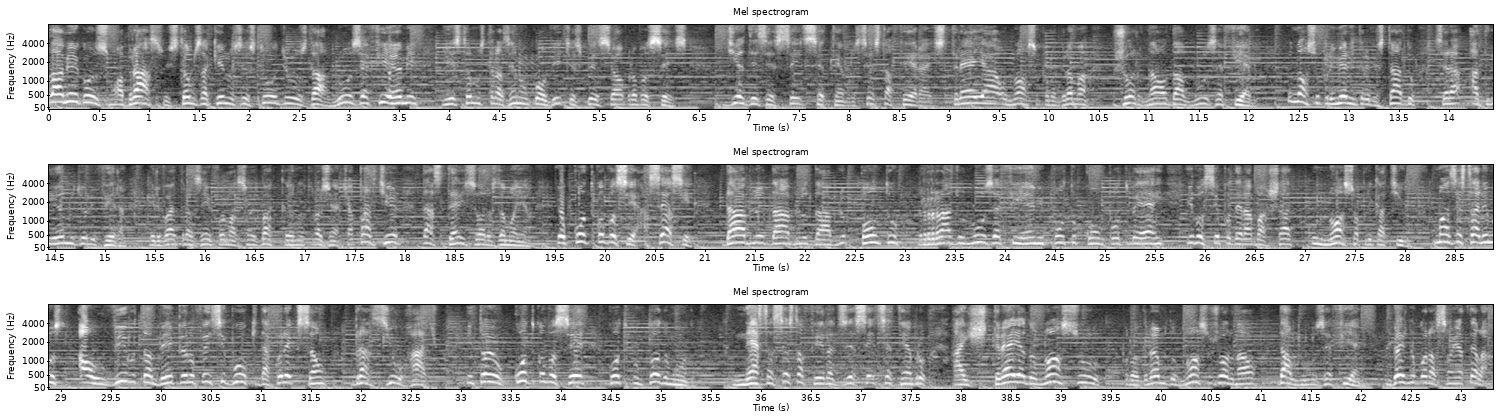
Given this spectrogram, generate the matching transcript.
Olá, amigos, um abraço. Estamos aqui nos estúdios da Luz FM e estamos trazendo um convite especial para vocês. Dia 16 de setembro, sexta-feira, estreia o nosso programa Jornal da Luz FM. O nosso primeiro entrevistado será Adriano de Oliveira. Ele vai trazer informações bacanas para a gente a partir das 10 horas da manhã. Eu conto com você. Acesse www.radioluzfm.com.br e você poderá baixar o nosso aplicativo. Mas estaremos ao vivo também pelo Facebook da Conexão Brasil Rádio. Então eu conto com você, conto com todo mundo nesta sexta-feira, 16 de setembro, a estreia do nosso programa, do nosso jornal da Luz FM. Um beijo no coração e até lá.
